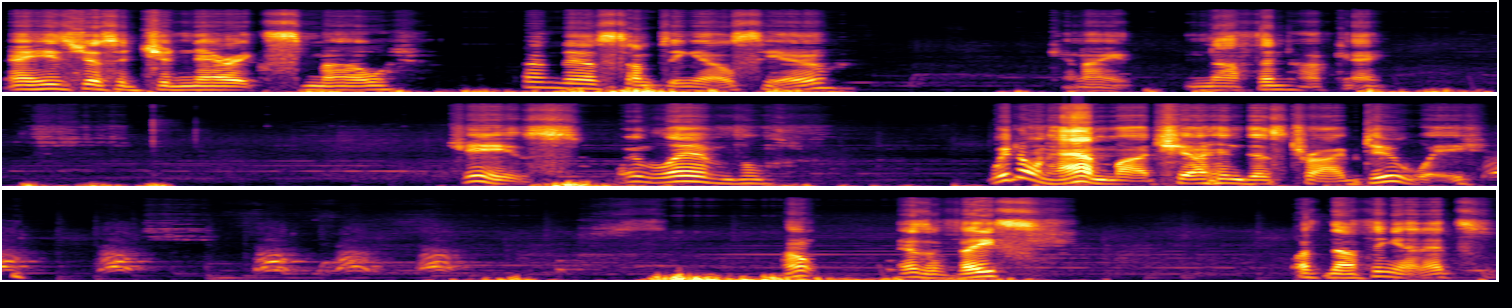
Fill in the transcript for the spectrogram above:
And he's just a generic smo. And there's something else here. Can I... Nothing? Okay. Jeez. We live... We don't have much in this tribe, do we? Oh, there's a vase. With nothing in it.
